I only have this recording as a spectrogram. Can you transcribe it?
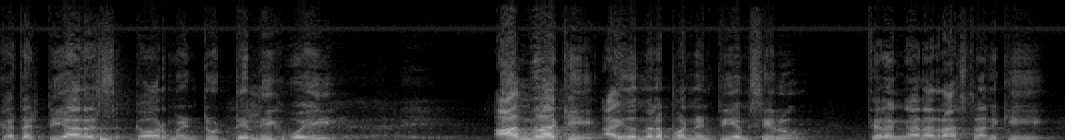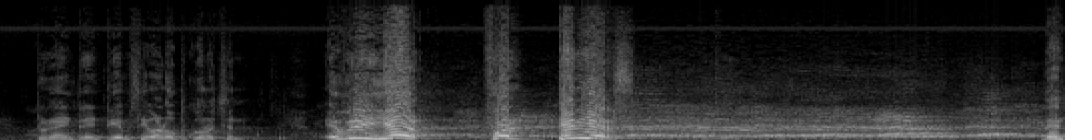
గత టిఆర్ఎస్ గవర్నమెంట్ ఢిల్లీకి పోయి ఆంధ్రాకి ఐదు వందల పన్నెండు టీఎంసీలు తెలంగాణ రాష్ట్రానికి టూ నైన్టీ నైన్ టీఎంసీ వాడు ఒప్పుకొని వచ్చింది every year for ten years నేను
